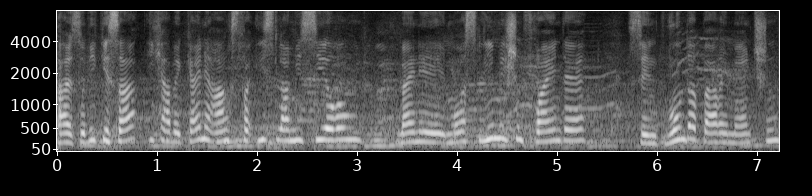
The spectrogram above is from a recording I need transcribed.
Also wie gesagt, ich habe keine Angst vor Islamisierung. Meine muslimischen Freunde sind wunderbare Menschen.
